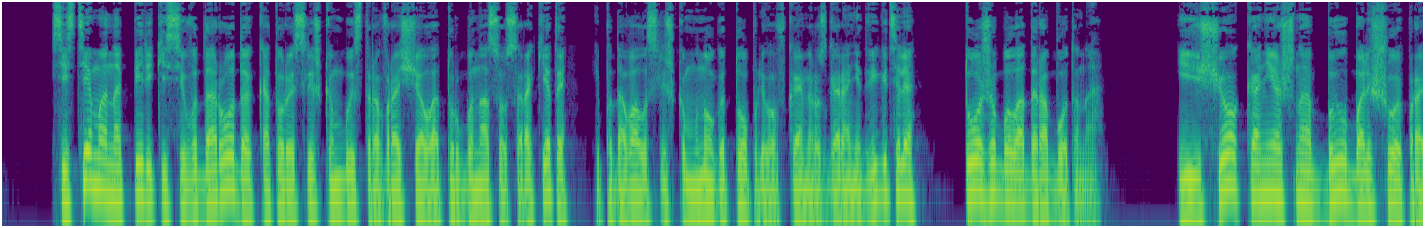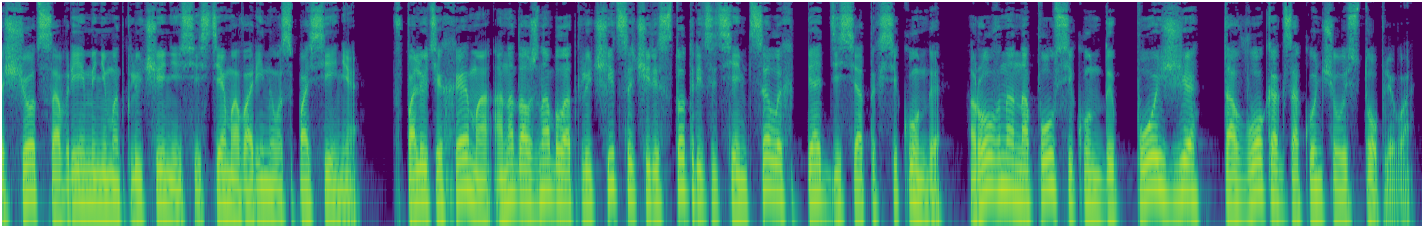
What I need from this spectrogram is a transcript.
Система на перекиси водорода, которая слишком быстро вращала турбонасосы ракеты и подавала слишком много топлива в камеру сгорания двигателя, тоже была доработана. И еще, конечно, был большой просчет со временем отключения системы аварийного спасения. В полете Хэма она должна была отключиться через 137,5 секунды, ровно на полсекунды позже того, как закончилось топливо.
